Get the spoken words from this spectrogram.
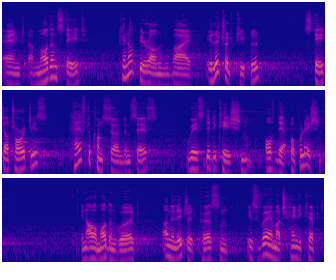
and a modern state cannot be run by illiterate people, state authorities have to concern themselves with the education of their population. In our modern world, an illiterate person is very much handicapped,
